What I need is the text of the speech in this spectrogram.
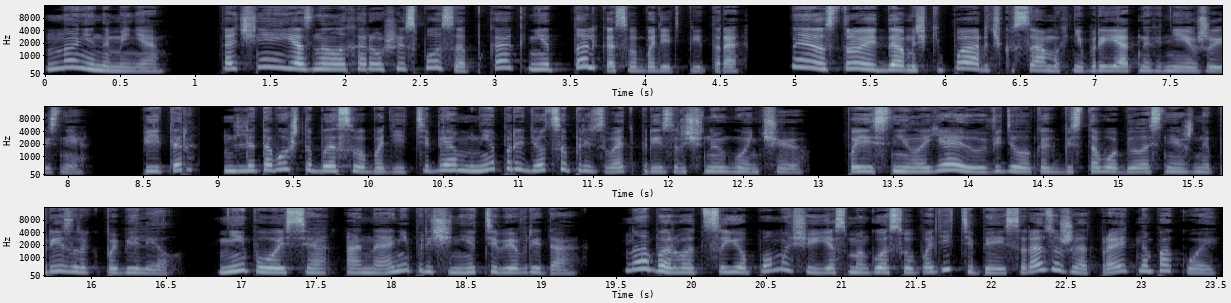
но не на меня. Точнее, я знала хороший способ, как не только освободить Питера, но и устроить дамочке парочку самых неприятных дней в жизни. «Питер, для того, чтобы освободить тебя, мне придется призвать призрачную гончую», пояснила я и увидела, как без того белоснежный призрак побелел. «Не бойся, она не причинит тебе вреда. Наоборот, с ее помощью я смогу освободить тебя и сразу же отправить на покой.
